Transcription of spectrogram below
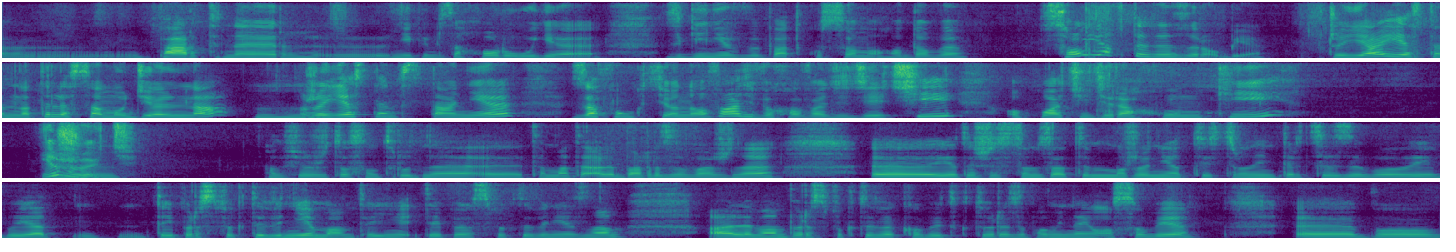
mm, partner, y, nie wiem, zachoruje, zginie w wypadku samochodowym, co ja wtedy zrobię? Czy ja jestem na tyle samodzielna, że jestem w stanie zafunkcjonować, wychować dzieci, opłacić rachunki i żyć? Myślę, że to są trudne e, tematy, ale bardzo ważne. E, ja też jestem za tym, może nie od tej strony intercyzy, bo jakby ja tej perspektywy nie mam, tej, tej perspektywy nie znam, ale mam perspektywę kobiet, które zapominają o sobie, e, bo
